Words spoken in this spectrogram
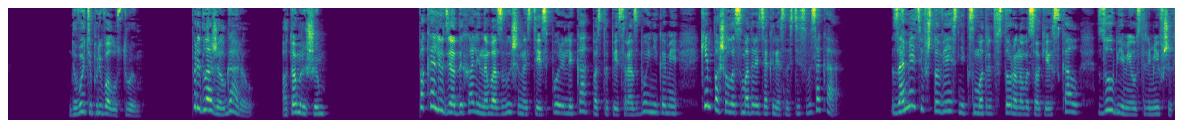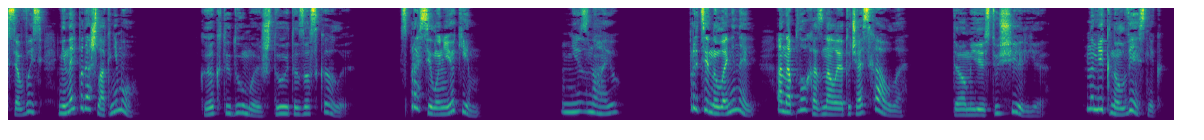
«Давайте привал устроим», — предложил Гарл. «А там решим». Пока люди отдыхали на возвышенности и спорили, как поступить с разбойниками, Ким пошел осмотреть окрестности свысока. Заметив, что вестник смотрит в сторону высоких скал, зубьями устремившихся ввысь, Нинель подошла к нему. «Как ты думаешь, что это за скалы?» — спросил у нее Ким. «Не знаю». Протянула Нинель. Она плохо знала эту часть Хаула. «Там есть ущелье», — намекнул вестник.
